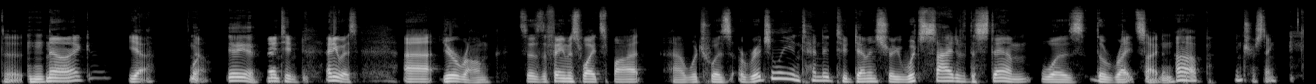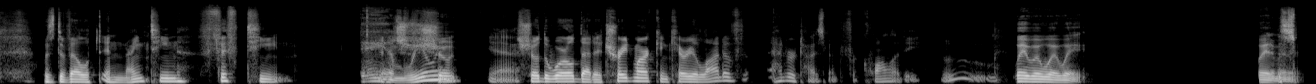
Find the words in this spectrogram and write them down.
The Mhm. no, I, yeah, No. yeah, yeah. 19. Anyways, uh, you're wrong. It says the famous white spot, uh, which was originally intended to demonstrate which side of the stem was the right side Mhm. up. Interesting. Was developed in 1915. Damn, really? Showed, yeah, showed the world that a trademark can carry a lot of advertisement for quality. Ooh. wait, wait, wait, wait. Wait a The, minute.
